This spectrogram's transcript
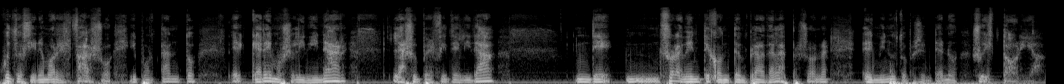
juicio sin amor es falso y por tanto eh, queremos eliminar la superficialidad de mm, solamente contemplar de las personas el minuto presente, no, su historia.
